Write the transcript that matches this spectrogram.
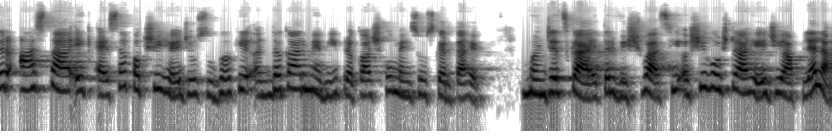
तर आस्था एक ऐसा पक्षी है जो सुबह के अंधकार में भी प्रकाश को महसूस करता है. म्हणजेच काय? तर विश्वास ही अशी गोष्ट आहे जी आपल्याला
